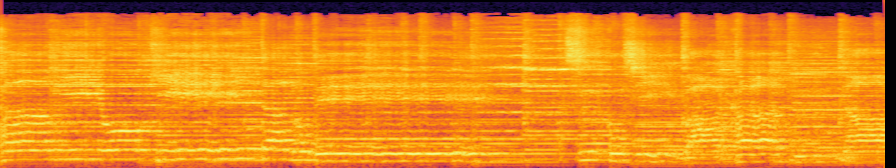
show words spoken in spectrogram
髪を切ったので少し若くなる。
